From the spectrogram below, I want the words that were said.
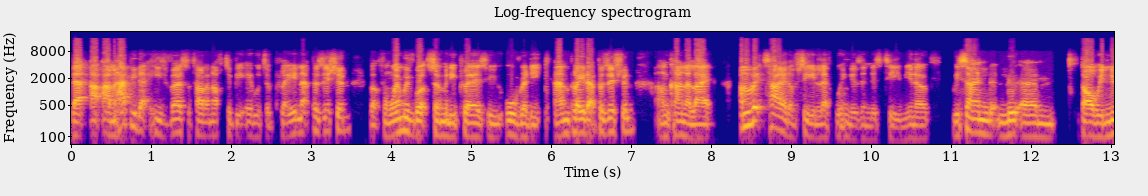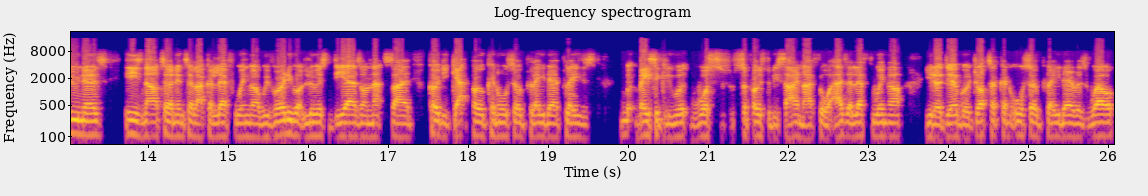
that I'm happy that he's versatile enough to be able to play in that position. But from when we've got so many players who already can play that position, I'm kind of like, I'm a bit tired of seeing left wingers in this team. You know, we signed um, Darwin Nunez. He's now turned into like a left winger. We've already got Luis Diaz on that side. Cody Gakpo can also play there, plays basically was supposed to be signed, I thought, as a left winger. You know, Diego Jota can also play there as well.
